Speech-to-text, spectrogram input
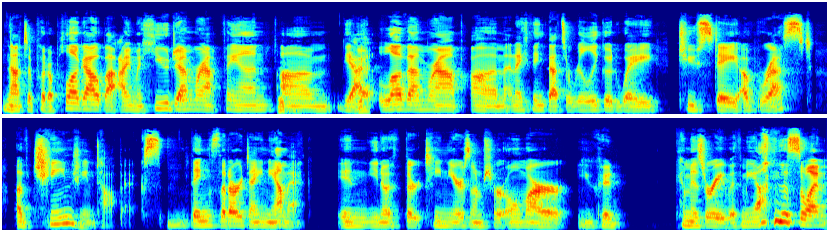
not to put a plug out, but I'm a huge EM:RAP fan. Um, yeah, yeah. love EM:RAP. Um, and I think that's a really good way to stay abreast of changing topics, things that are dynamic. In, you know, 13 years, I'm sure Omar, you could commiserate with me on this one.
